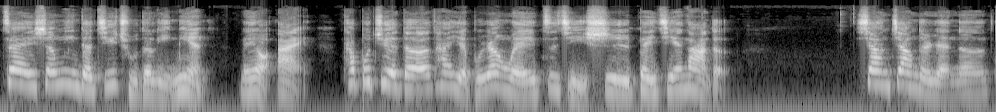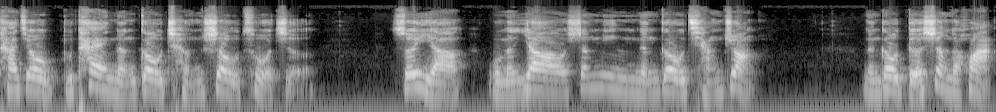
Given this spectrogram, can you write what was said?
在生命的基础的里面没有爱，他不觉得，他也不认为自己是被接纳的。像这样的人呢，他就不太能够承受挫折。所以啊，我们要生命能够强壮，能够得胜的话。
